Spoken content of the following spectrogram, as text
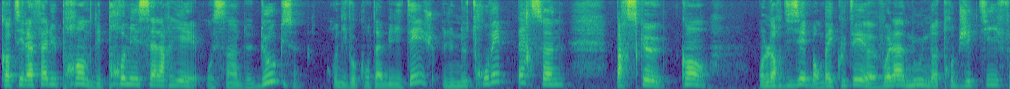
quand il a fallu prendre les premiers salariés au sein de Dougs, au niveau comptabilité, je ne trouvais personne. Parce que quand on leur disait, bon, bah écoutez, euh, voilà, nous, notre objectif,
